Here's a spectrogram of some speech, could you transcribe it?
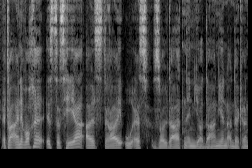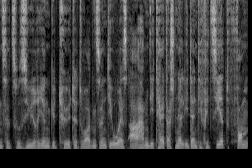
Etwa eine Woche ist es her, als drei US-Soldaten in Jordanien an der Grenze zu Syrien getötet worden sind. Die USA haben die Täter schnell identifiziert, vom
